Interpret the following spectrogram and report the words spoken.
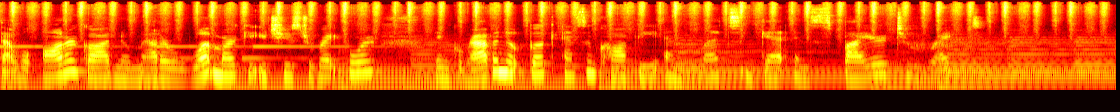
that will honor God no matter what market you choose to write for, then grab a notebook and some coffee and let's get inspired to write.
